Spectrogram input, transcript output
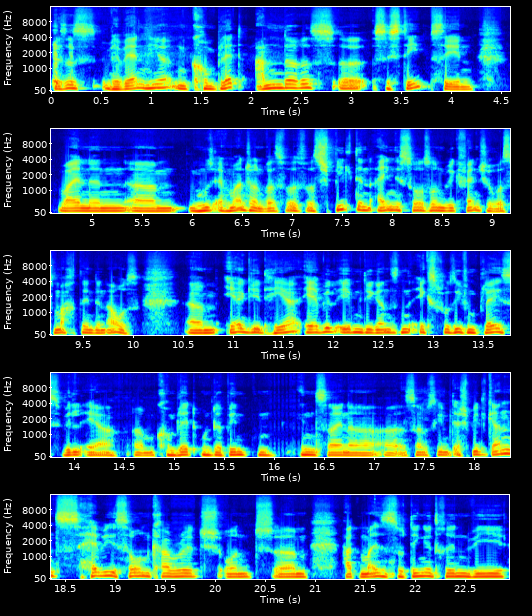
das ist, wir werden hier ein komplett anderes äh, System sehen, weil ein, ähm, muss ich einfach mal anschauen, was, was, was spielt denn eigentlich so, so ein Fan Show? Was macht denn denn aus? Ähm, er geht her, er will eben die ganzen explosiven Plays, will er ähm, komplett unterbinden in seiner, äh, seinem Scheme. Der spielt ganz heavy Zone Coverage und ähm, hat meistens so Dinge drin wie,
